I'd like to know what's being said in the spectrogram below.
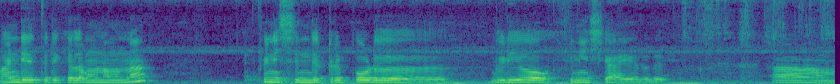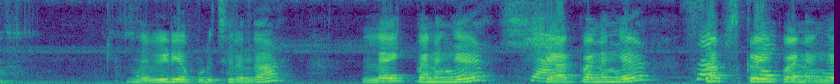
வண்டி எடுத்துகிட்டு கிளம்புனோம்னா ஃபினிஷ் இந்த ட்ரிப்போட வீடியோ ஃபினிஷ் ஆயிடுது. இந்த வீடியோ பிடிச்சிருந்தா லைக் பண்ணுங்க ஷேர் பண்ணுங்க சப்ஸ்கிரைப் பண்ணுங்க.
